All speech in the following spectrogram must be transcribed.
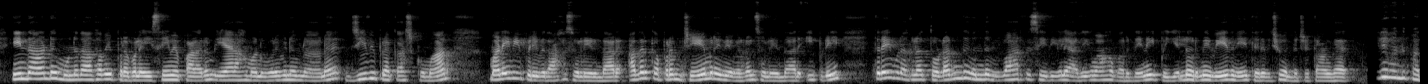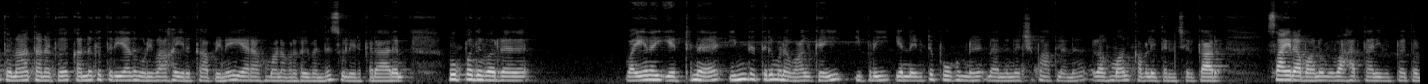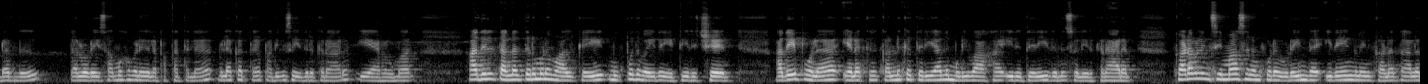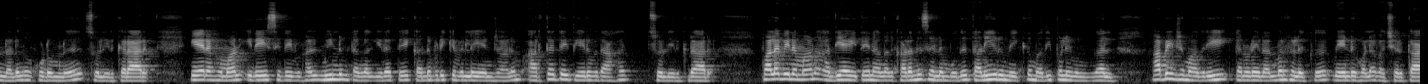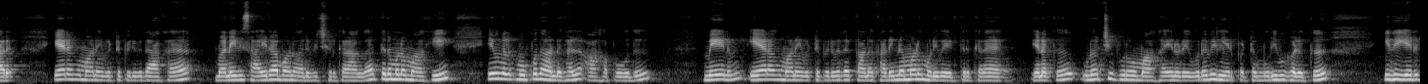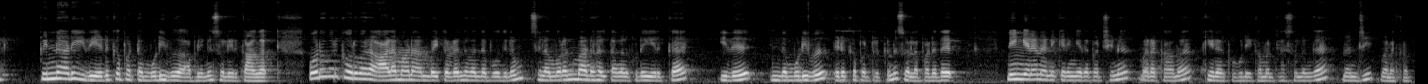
இந்த ஆண்டு முன்னதாகவே பிரபல இசையமைப்பாளரும் ஏ ரஹ்மான் உறவினரான ஜிவி பிரகாஷ் குமார் மனைவி பிரிவதாக சொல்லியிருந்தார். அதற்கப்புறம் ஜெயமரவி அவர்கள் சொல்லியிருந்தார். இப்படி திரையுலகில் தொடர்ந்து வந்து விவாகரத்து செய்திகளே அதிகமாக வருதுன்னு இப்போ எல்லோருமே வேதனையை தெரிவித்து வந்துட்டு இருக்காங்க இது வந்து பார்த்தோன்னா தனக்கு கண்ணுக்கு தெரியாத முடிவாக இருக்கா அப்படின்னு ஏ ரஹ்மான் அவர்கள் வந்து சொல்லியிருக்கிறாரு. முப்பது வருட வயதை எட்டின இந்த திருமண வாழ்க்கை இப்படி என்னை விட்டு போகும்னு நான் நினச்சி பார்க்கலன்னு ரஹ்மான் கவலை தெரிவிச்சிருக்கார். சாய்ராபானும் விவாகரத்து அறிவிப்பை தொடர்ந்து தன்னுடைய சமூக வலைதள பக்கத்தில் விளக்கத்தை பதிவு செய்திருக்கிறார் ஏ ஆர் ரஹ்மான். அதில் தங்கள் திருமண வாழ்க்கை முப்பது வயதை எட்டிருச்சு. அதே போல் எனக்கு கண்ணுக்கு தெரியாத முடிவாக இது தெரியுதுன்னு சொல்லியிருக்கிறார். கடவுளின் சிம்மாசனம் கூட உடைந்த இதயங்களின் கணத்தால் நடுங்கக்கூடும்னு சொல்லியிருக்கிறார். ஏ ரஹ்மான் இதய சிதைவுகள் மீண்டும் தங்கள் இடத்தை கண்டுபிடிக்கவில்லை என்றாலும் அர்த்தத்தை தேடுவதாக சொல்லியிருக்கிறார். பலவீனமான அத்தியாயத்தை நாங்கள் கடந்து செல்லும்போது தனியுரிமைக்கு மதிப்பளிவுங்கள் அப்படின்ற மாதிரி தன்னுடைய நண்பர்களுக்கு வேண்டுகோளை வச்சிருக்காரு. ஏரகுமானை விட்டு பிரிவதாக மனைவி சாய்ராபானு அறிவிச்சிருக்கிறாங்க. திருமணமாகி இவங்களுக்கு முப்பது ஆண்டுகள் ஆக போகுது. மேலும் ஏரகுமானை விட்டு பெறுவதற்கான கடினமான முடிவை எடுத்திருக்கிறேன். எனக்கு உணர்ச்சி பூர்வமாக என்னுடைய உறவில் ஏற்பட்ட முறிவுகளுக்கு இது எடு பின்னாடி இது எடுக்கப்பட்ட முடிவு அப்படின்னு சொல்லியிருக்காங்க. ஒருவருக்கு ஒருவர் ஆழமான அன்பை தொடர்ந்து வந்த போதிலும் சில முரண்பாடுகள் தங்களுக்குடைய இருக்க இது இந்த முடிவு எடுக்கப்பட்டிருக்குன்னு சொல்லப்படுது. நீங்கள் என்ன நினைக்கிறீங்க இதை பற்றினு மறக்காமல் கீழே இருக்கக்கூடிய கமெண்ட்டில் சொல்லுங்கள் நன்றி வணக்கம்.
